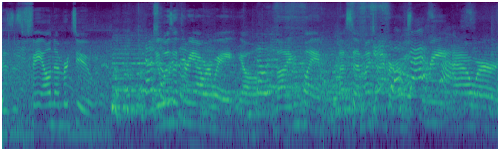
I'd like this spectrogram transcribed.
This is fail number two. That It was a three hour wait, y'all. Not even playing. I set my timer. It was three hours.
